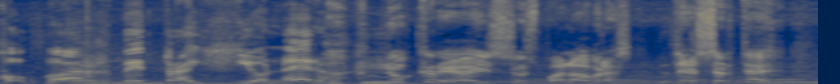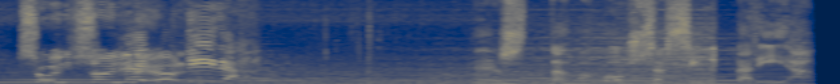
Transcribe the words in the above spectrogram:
cobarde traicionero. No creáis sus palabras. Deserté. Soy, soy leal. ¡Mentira! Esta babosa sintaría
